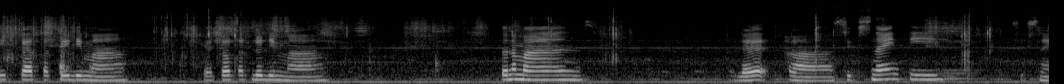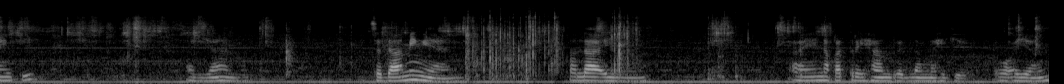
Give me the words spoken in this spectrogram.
KitKat, tatlo lima. Ito, tatlo lima. Ito naman, le, ah 690. 690. Ayan. Sa daming yan. Kalain nyo. Ay, naka 300 lang mahigit. O, ayan.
